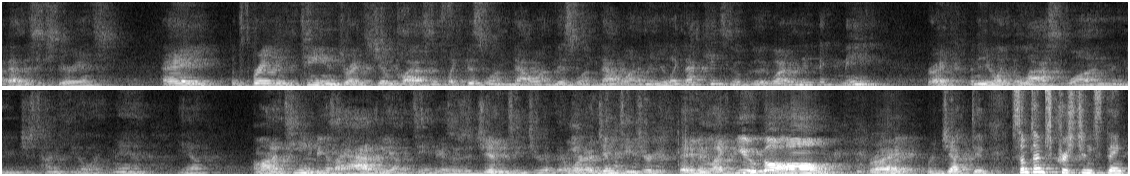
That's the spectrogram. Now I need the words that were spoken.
I've had this experience. Hey, let's break into teams, right? It's gym class, and it's like this one, that one, this one, that one. And then you're like, that kid's no good. Why don't they pick me? Right? And then you're like the last one, and you just kind of feel like, man, you know, I'm on a team because I had to be on a team because there's a gym teacher. If there weren't a gym teacher, they'd have been like, You, go home, right? Rejected. Sometimes Christians think,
